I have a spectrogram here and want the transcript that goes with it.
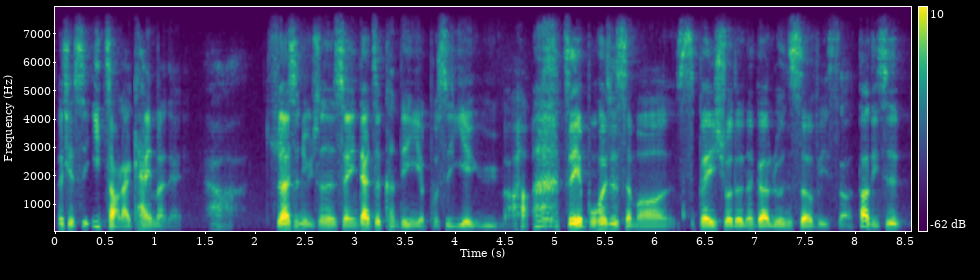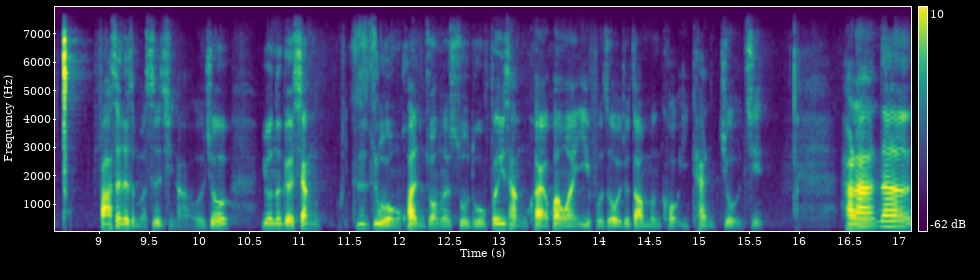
而且是一早来开门哎啊，虽然是女生的声音，但这肯定也不是艳遇嘛，这也不会是什么 special 的那个 room service 啊。到底是发生了什么事情啊？我就用那个像蜘蛛人换装的速度非常快，换完衣服之后我就到门口一探究竟。好啦，那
